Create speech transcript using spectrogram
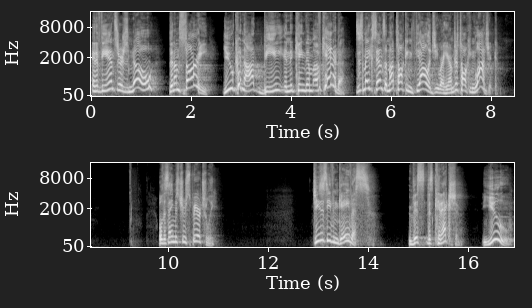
And if the answer is no, then I'm sorry. You cannot be in the kingdom of Canada. Does this make sense? I'm not talking theology right here, I'm just talking logic. Well, the same is true spiritually. Jesus even gave us this, this connection. You,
